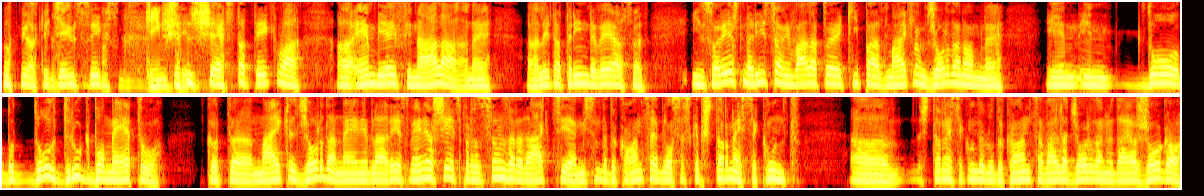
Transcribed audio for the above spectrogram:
okay, game 6, Game shit. šesta tekma uh, NBA finala, ne, uh, leta 93. In so res narisali, in valjda to je ekipa z Michaelom Jordanom, ne, in, in kdo, bo, kdo drug bo metel. Kot uh, Michael Jordan, in je bila res meni je všeč, predvsem zaradi akcije. Mislim, da do konca je bilo vse skupaj 14 sekund, uh, 14 sekund je bilo do konca, valjda Jordanu dajo žogo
